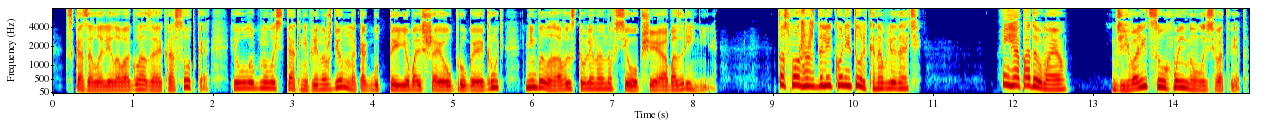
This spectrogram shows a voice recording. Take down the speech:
— сказала лиловоглазая красотка и улыбнулась так непринужденно, как будто ее большая упругая грудь не была выставлена на всеобщее обозрение, то сможешь далеко не только наблюдать. «Я подумаю». Дьяволица ухмыльнулась в ответ.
